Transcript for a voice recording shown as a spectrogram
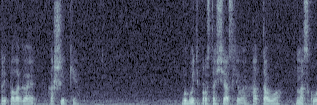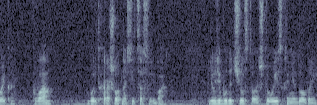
предполагает ошибки. Вы будете просто счастливы от того, насколько к вам будет хорошо относиться судьба. Люди будут чувствовать, что вы искренне добрый,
